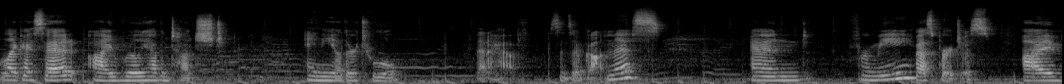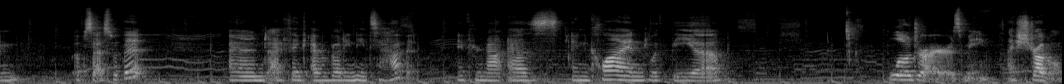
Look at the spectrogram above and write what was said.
Like I said, I really haven't touched any other tool that I have since I've gotten this. And for me, best purchase. I'm obsessed with it and I think everybody needs to have it if you're not as inclined with the uh, blow dryer as me. I struggle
